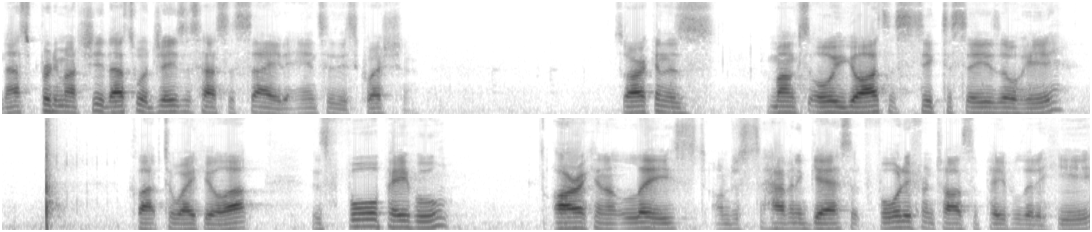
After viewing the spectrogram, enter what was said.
And that's pretty much it. That's what Jesus has to say to answer this question. So I reckon there's amongst all you guys, it's sick to see you all here. Clap to wake you all up. There's four people I reckon at least, I'm just having a guess, at four different types of people that are here.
